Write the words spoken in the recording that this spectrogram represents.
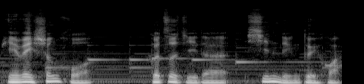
品味生活，和自己的心灵对话。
